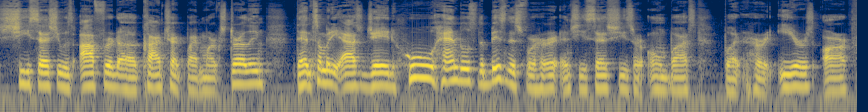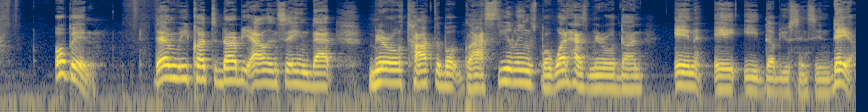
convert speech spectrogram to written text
she says she was offered a contract by Mark Sterling. Then somebody asked Jade who handles the business for her, and she says she's her own boss, but her ears are open. Then we cut to Darby Allin saying that Miro talked about glass ceilings, but what has Miro done in AEW since India?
